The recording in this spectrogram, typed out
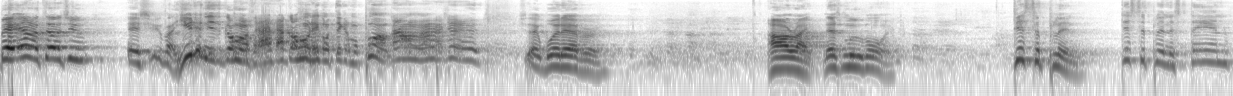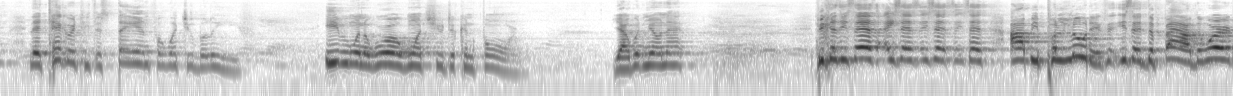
Babe, Anna tells you, and she was like, You just need to go home. I said, if I go home, they're going to think I'm a punk. She's like, Whatever. All right, let's move on. Discipline. Discipline to stand, the integrity to stand for what you believe, even when the world wants you to conform. Y'all with me on that? Because he says, he says, he says, he says, I'll be polluted. He says, defiled. The word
